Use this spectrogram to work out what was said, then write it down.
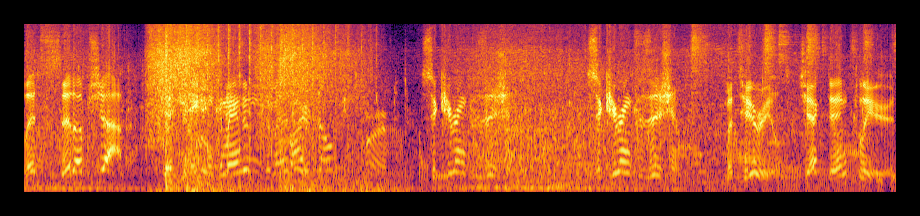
Let's set up shop. Destination, Commander. Fire zone confirmed. Securing position. Securing position. Materials checked and cleared.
